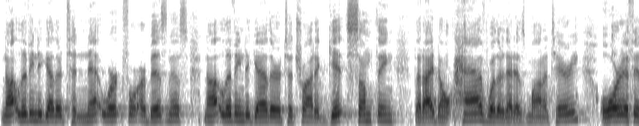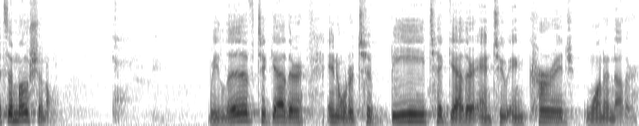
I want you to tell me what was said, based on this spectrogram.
not living together to network for our business, not living together to try to get something that I don't have, whether that is monetary or if it's emotional. We live together in order to be together and to encourage one another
